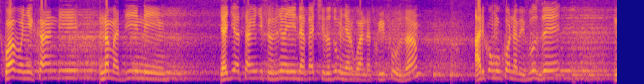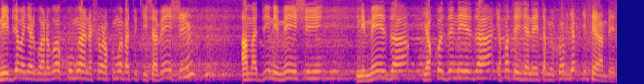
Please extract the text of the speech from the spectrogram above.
Twabonye kandi n'amadini yagiye atanga inyigisho zinyuranye n'indangagaciro z'umunyarwanda twifuza ariko nk'uko nabivuze ni ibyo abanyarwanda bavuga ko umwana ashobora kumwe agatukisha benshi amadini menshi ni meza yakoze neza yafatanyije na leta mu bikorwa by'iterambere.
